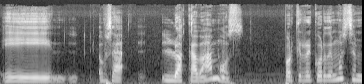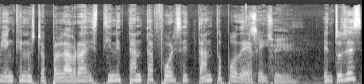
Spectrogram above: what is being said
eh, o sea, lo acabamos. Porque recordemos también que nuestra palabra es- tiene tanta fuerza y tanto poder. Sí. Sí. Entonces,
